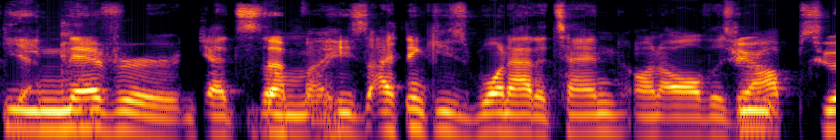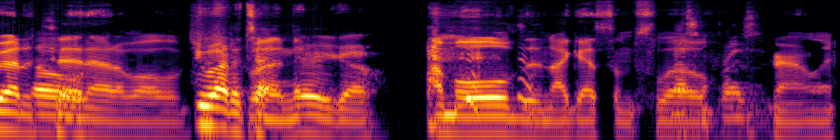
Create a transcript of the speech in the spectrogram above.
he Yeah. never gets them. Definitely. He's I think he's one out of ten on all the two, drops. two out of So, ten out of all of them. Two out of ten. There you go. I'm old and I guess I'm slow. Apparently.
